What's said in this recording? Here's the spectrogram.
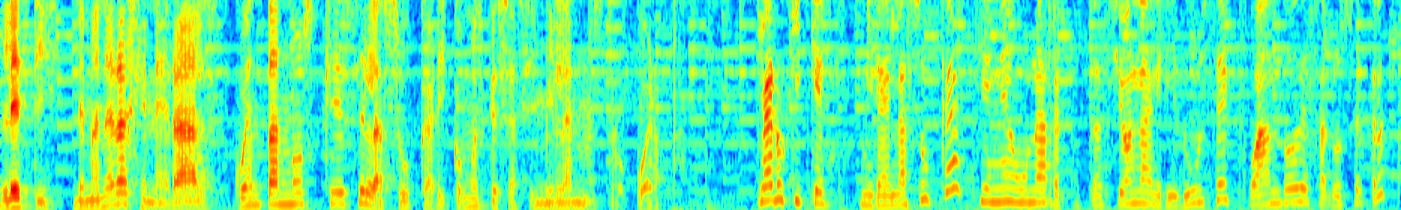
Leti, de manera general, cuéntanos qué es el azúcar y cómo es que se asimila en nuestro cuerpo. Claro, Quique. Mira, el azúcar tiene una reputación agridulce cuando de salud se trata.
